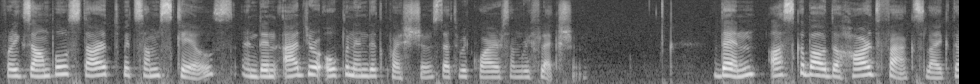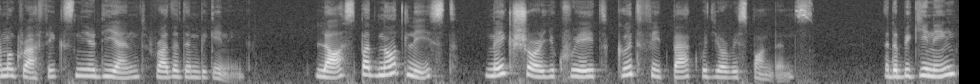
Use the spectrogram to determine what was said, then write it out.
For example, start with some scales and then add your open-ended questions that require some reflection. Then, ask about the hard facts like demographics near the end rather than beginning. Last but not least, make sure you create good feedback with your respondents. At the beginning,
